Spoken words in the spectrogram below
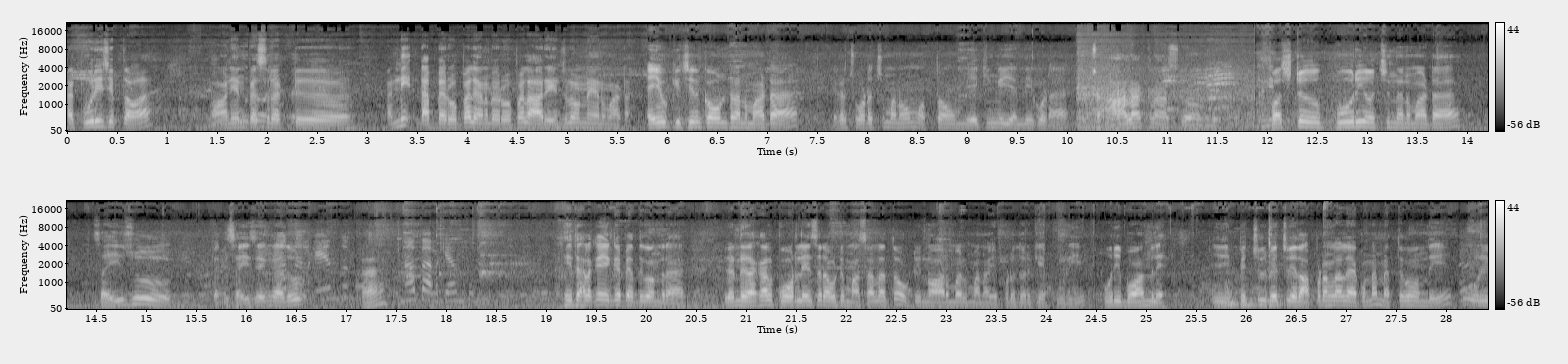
నాకు పూరి చెప్తావా? ఆనియన్ పెసరట్టు అన్నీ డెబ్బై రూపాయలు ఎనభై రూపాయలు ఆ రేంజ్లో ఉన్నాయన్నమాట. అయ్యో కిచెన్ కౌంటర్ అనమాట ఇక్కడ చూడొచ్చు మనం మొత్తం మేకింగ్ ఇవన్నీ కూడా. చాలా క్లాస్గా ఉంది. ఫస్ట్ పూరి వచ్చిందనమాట సైజు పెద్ద సైజ్ ఏం కాదు. ఈ తలకాయ ఇంకా పెద్దగా ఉందిరా. రెండు రకాల కూరలు వేసారు. ఒకటి మసాలాతో ఒకటి నార్మల్ మనం ఎప్పుడు దొరికే పూరి. పూరి బాగుందిలే. ఇది పెచ్చులు పెచ్చులు ఏదో అప్పడంలా లేకుండా మెత్తగా ఉంది. పూరి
